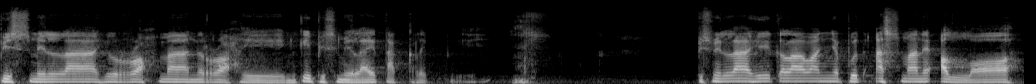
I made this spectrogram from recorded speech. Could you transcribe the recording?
Bismillahirrahmanirrahim. Iki bismillah takrib. Bismillahi kelawan nyebut asmane Allah.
